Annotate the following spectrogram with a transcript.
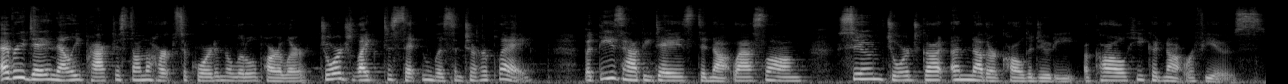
Every day, Nellie practiced on the harpsichord in the little parlor. George liked to sit and listen to her play. But these happy days did not last long. Soon, George got another call to duty, a call he could not refuse.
